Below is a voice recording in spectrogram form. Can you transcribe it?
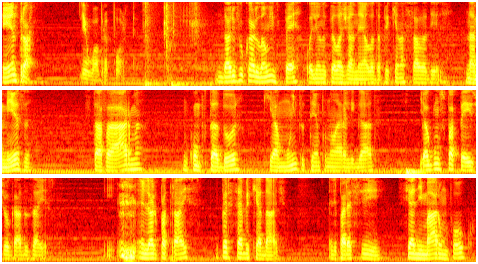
Entra. Eu abro a porta. Dário viu Carlão em pé, olhando pela janela da pequena sala dele. Na mesa estava a arma, um computador que há muito tempo não era ligado e alguns papéis jogados a esmo. E ele olha para trás e percebe que é Dário. Ele parece se animar um pouco,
